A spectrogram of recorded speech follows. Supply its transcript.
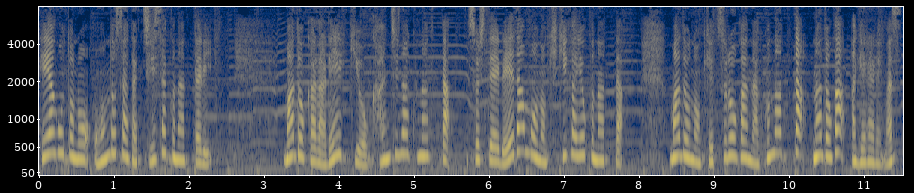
部屋ごとの温度差が小さくなったり窓から冷気を感じなくなった。そして冷暖房の効きが良くなった。窓の結露がなくなった。などが挙げられます。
